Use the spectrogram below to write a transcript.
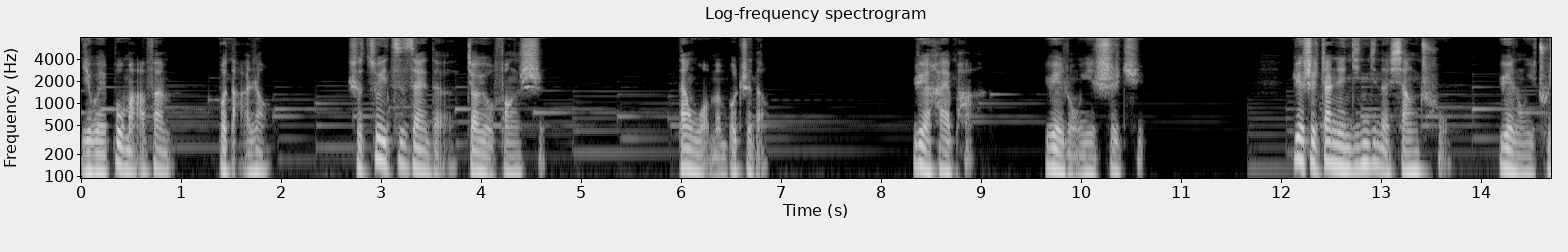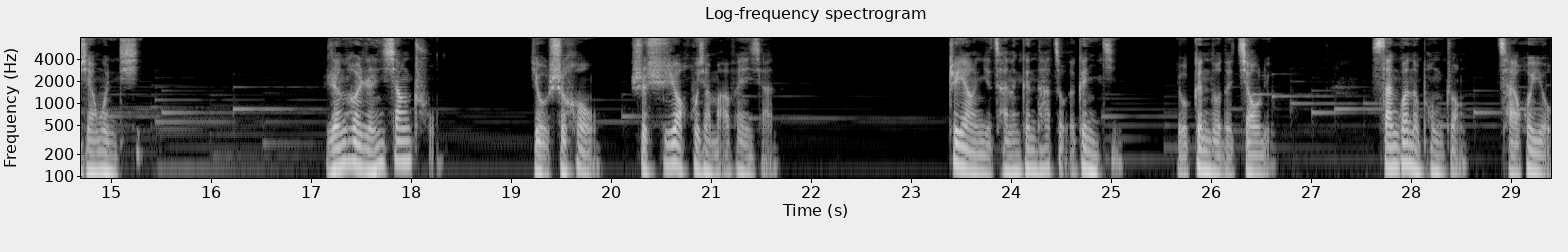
以为不麻烦、不打扰。是最自在的交友方式，但我们不知道，越害怕，越容易失去；越是战战兢兢的相处，越容易出现问题。人和人相处，有时候是需要互相麻烦一下的，这样你才能跟他走得更近，有更多的交流，三观的碰撞才会有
